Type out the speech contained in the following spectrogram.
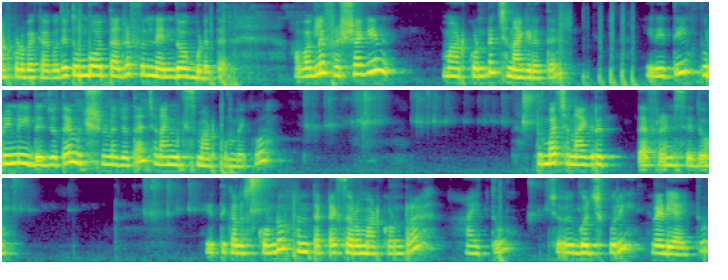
ಮಾಡ್ಕೊಡ್ಬೇಕಾಗುತ್ತೆ. ತುಂಬ ಹೊತ್ತಾದರೆ ಫುಲ್ ನೆಂದೋಗ್ಬಿಡುತ್ತೆ. ಆವಾಗಲೇ ಫ್ರೆಶ್ಶಾಗಿ ಮಾಡಿಕೊಂಡ್ರೆ ಚೆನ್ನಾಗಿರುತ್ತೆ. ಈ ರೀತಿ ಪುರಿನೂ ಇದ್ರ ಜೊತೆ ಮಿಶ್ರಣ ಜೊತೆ ಚೆನ್ನಾಗಿ ಮಿಕ್ಸ್ ಮಾಡ್ಕೊಬೇಕು. ತುಂಬ ಚೆನ್ನಾಗಿರುತ್ತೆ ಫ್ರೆಂಡ್ಸ್ ಇದು. ಈ ರೀತಿ ಕಲಿಸ್ಕೊಂಡು ಒಂದು ತಟ್ಟೆಗೆ ಸರ್ವ್ ಮಾಡಿಕೊಂಡ್ರೆ ಆಯಿತು. ಗೊಜ್ಜು ಪುರಿ ರೆಡಿ ಆಯಿತು.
